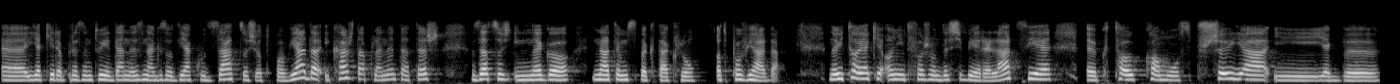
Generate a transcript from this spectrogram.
e, jaki reprezentuje dany znak zodiaku, za coś odpowiada i każda planeta też za coś innego na tym spektaklu odpowiada. No i to, jakie oni tworzą do siebie relacje, e, kto komu sprzyja i jakby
